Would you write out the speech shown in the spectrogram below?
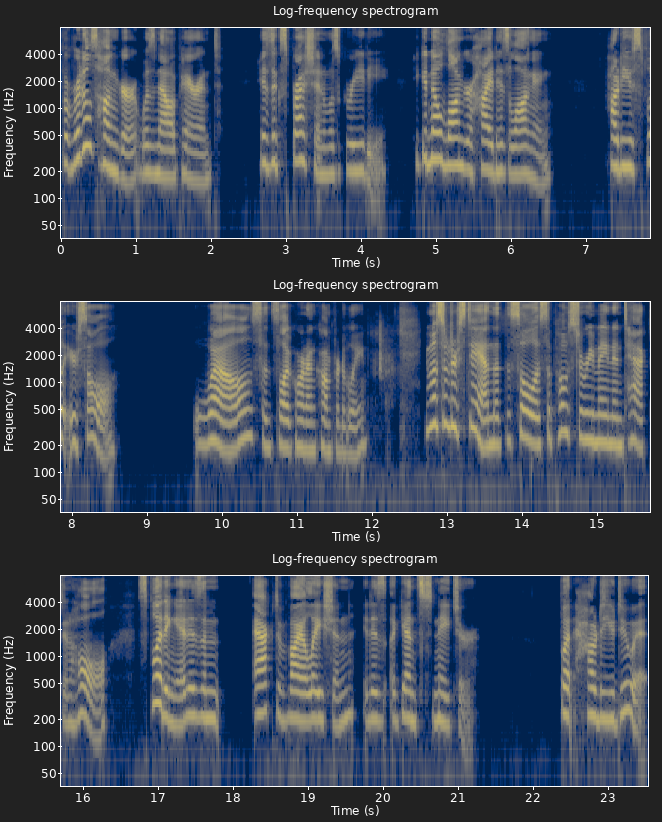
But Riddle's hunger was now apparent. His expression was greedy. He could no longer hide his longing. How do you split your soul? Well, said Slughorn uncomfortably, you must understand that the soul is supposed to remain intact and whole, Splitting it is an act of violation, it is against nature. But how do you do it?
